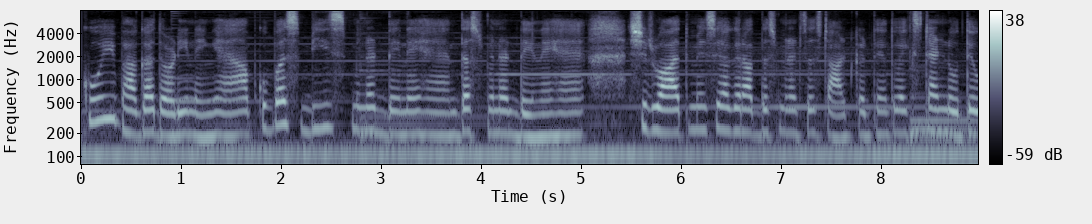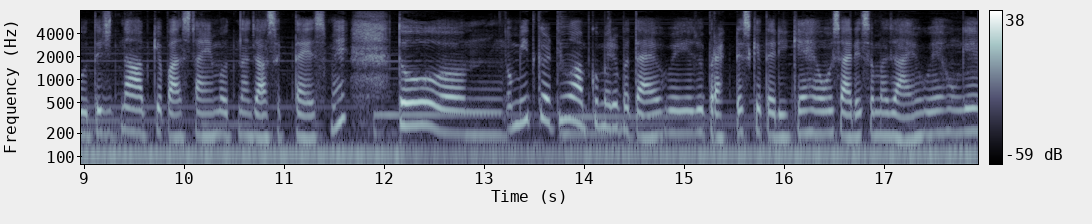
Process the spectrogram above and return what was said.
कोई भागा दौड़ी नहीं है, आपको बस बीस मिनट देने हैं, दस मिनट देने हैं, शुरुआत में से अगर आप दस मिनट से स्टार्ट करते हैं तो एक्सटेंड होते होते जितना आपके पास टाइम है, उतना जा सकता है इसमें। तो उम्मीद करती हूँ आपको मेरे बताए हुए ये जो प्रैक्टिस के तरीके हैं वो सारे समझ आए हुए होंगे।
